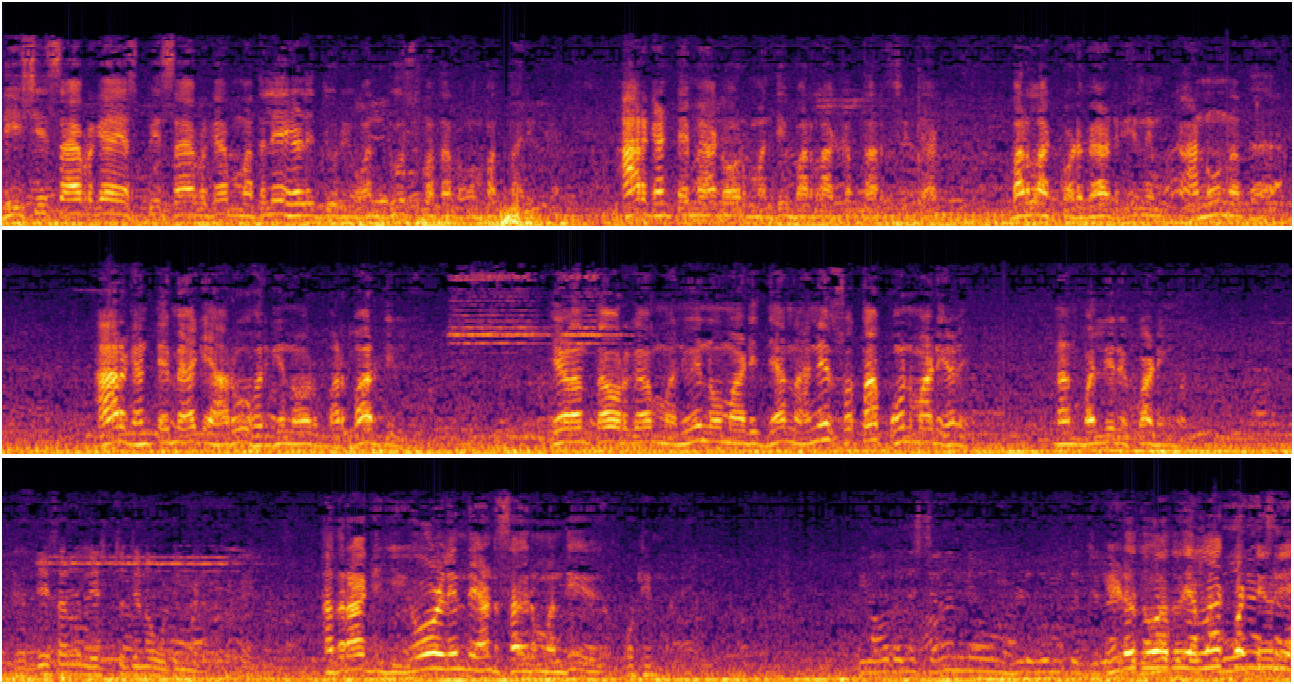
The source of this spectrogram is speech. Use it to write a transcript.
ಡಿ ಸಿ ಸಾಹೇಬ್ರಿಗೆ, ಎಸ್ ಪಿ ಸಾಹೇಬ್ರಿಗೆ ಮೊದಲೇ ಹೇಳಿದ್ದೀವಿ ರೀ ಒಂದು ದಿವಸ ಮೊದಲು ಒಂಬತ್ತು ತಾರೀಕು ಆರು ಗಂಟೆ ಮ್ಯಾಗ ಅವ್ರ ಮಂದಿ ಬರ್ಲಾಕತ್ತಾರ ಸಿಟ್ಯಾಗ. ಬರ್ಲಾಕ್ ಕೊಡಬೇಡ್ರಿ ನಿಮ್ಮ ಕಾನೂನು ಅದ. ಆರು ಗಂಟೆ ಮ್ಯಾಗ ಯಾರೂ ಹೊರಗಿನವ್ರು ಬರಬಾರ್ದಿಲ್ಲ. ಹೇಳಂತ ಅವ್ರಿಗೆ ಮನವಿನೂ ಮಾಡಿದ್ದೆ ನಾನೇ ಸ್ವತಃ ಫೋನ್ ಮಾಡಿ ಹೇಳಿ. ನಾನು ಬಲ್ಲಿ ರೆಕಾರ್ಡಿಂಗ್ ಎಷ್ಟು ಜನ ವೋಟಿಂಗ್ ಮಾಡಿದ್ರು? ಅದರಾಗಿ ಏಳರಿಂದ ಎಂಟು ಸಾವಿರ ಮಂದಿ ವೋಟಿಂಗ್ ಮಾಡಿ ಹಿಡಿದು ಅದು ಎಲ್ಲ ಕೊಟ್ಟಿವ್ರಿ.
